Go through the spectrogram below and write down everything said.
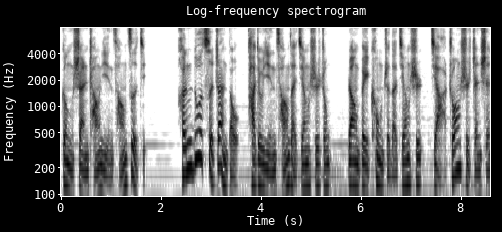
更擅长隐藏自己。很多次战斗，他就隐藏在僵尸中，让被控制的僵尸假装是真身。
